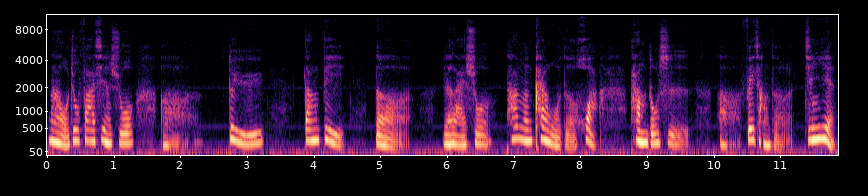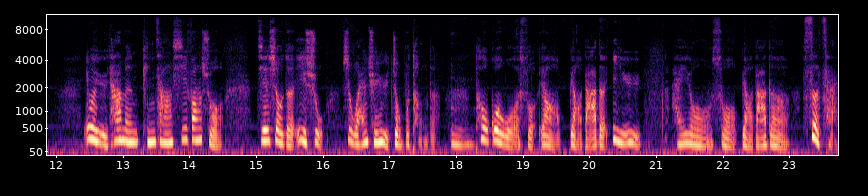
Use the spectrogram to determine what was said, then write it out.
那我就发现说，呃，对于当地的人来说，他们看我的画，他们都是呃非常的惊艳，因为与他们平常西方所接受的艺术是完全与众不同的。嗯，透过我所要表达的意欲，还有所表达的色彩，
